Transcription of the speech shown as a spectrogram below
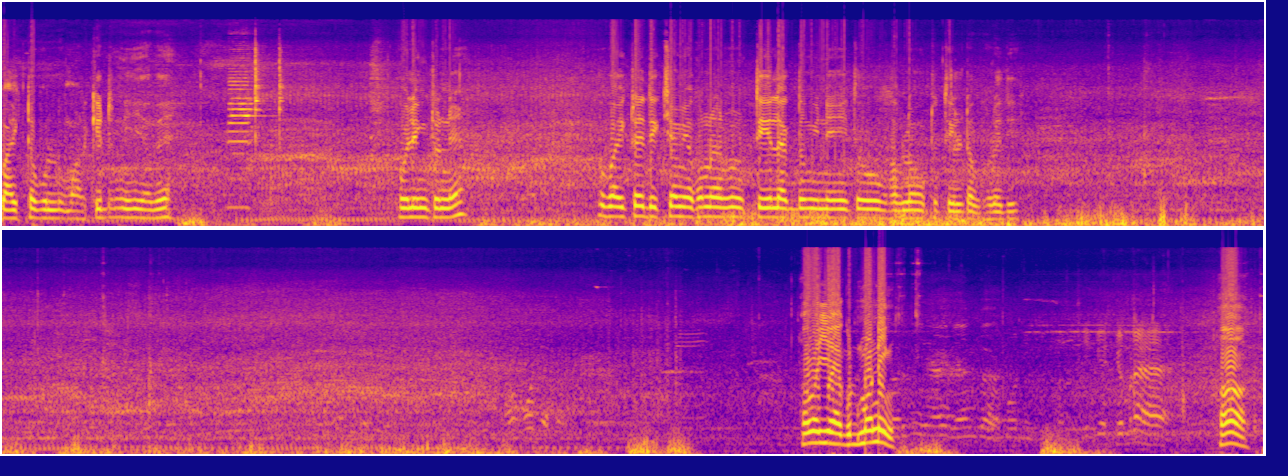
বাইকটা বললো মার্কেটে নিয়ে যাবে ওয়েলিংটনে তো বাইকটাই দেখছি আমি এখন আর তেল একদমই নেই তো ভাবলাম একটু তেলটা ভরে দিই हाँ भैया गुड मॉर्निंग कैमरा है हाँ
